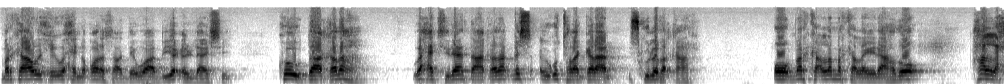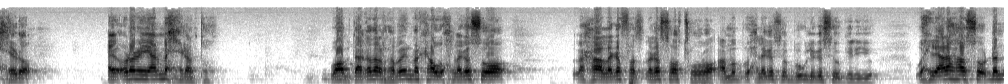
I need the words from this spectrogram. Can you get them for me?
Markaa wixii waxay noqonaysaa dee waa biyo cildhaashay. Kow daaqadaha waxaa jiraan daaqada qish ay ugu talagalaan iskuullada qaar. Oo marka alla marka la yidhaahdo ha la xidho ay odhanayaan ma xidhanto waa daaqada la rabo in markaa wax laga soo laga laga soo tuuro ama wax laga soo bug laga soo geliyo. Waxyaalahaasoo dhan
